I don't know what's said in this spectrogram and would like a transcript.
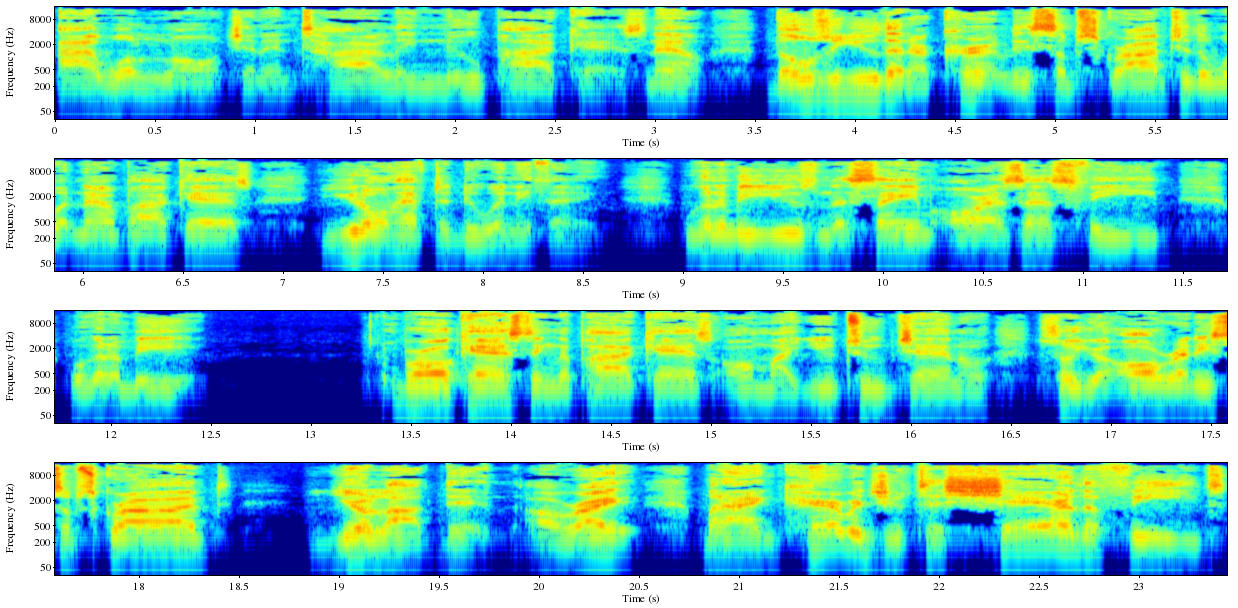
I will launch an entirely new podcast. Now, those of you that are currently subscribed to the What Now podcast, you don't have to do anything. We're going to be using the same RSS feed. We're going to be broadcasting the podcast on my YouTube channel. So you're already subscribed you're locked in. All right. But I encourage you to share the feeds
